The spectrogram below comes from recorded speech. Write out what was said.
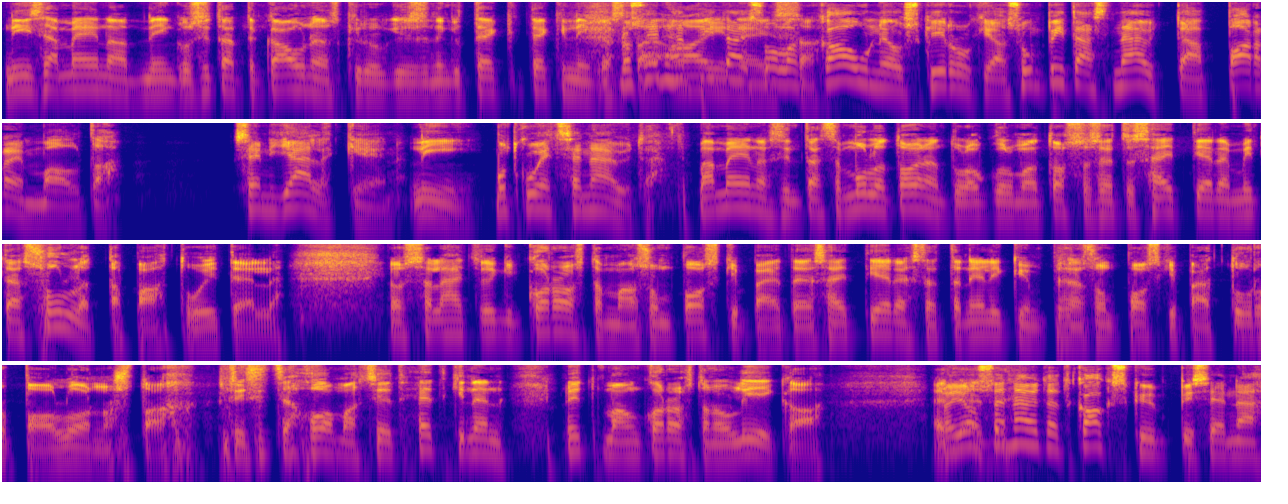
Niin sä meinaat niin kuin sitä, että kauneuskirurgisessa niin tek- tekniikassa No senhän aineissa. pitäisi olla kauneuskirurgia. Sun pitäisi näyttää paremmalta sen jälkeen. Niin. Mutta kun et sä näytä. Mä meinasin tässä, mulla on toinen tulokulma on tossa se, että sä et tiedä mitä sulle tapahtuu itselle. Jos sä lähdet jotenkin korostamaan sun poskipäitä ja sä et tiedä sitä, että nelikymppisenä sun poskipäät turpoo luonnostaan, niin sit sä huomaat että hetkinen, nyt mä oon korostanut liikaa. No et, jos sä et, näytät kaksikymppisenä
